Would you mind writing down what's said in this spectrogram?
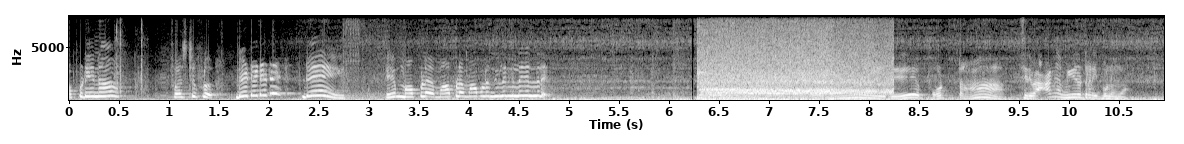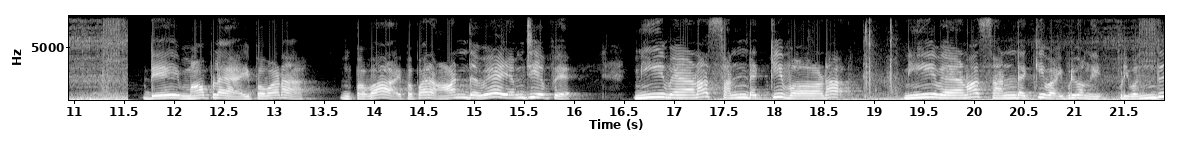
அப்படின்னா ஃபஸ்ட்டு ஃப்ளோர் டே டே டே, டே டேய். ஏ மாப்பிள மாப்பிள மாப்பிள நில்லு நில்லு. இது போட்டான் சரி வாங்க மீனு ட்ரை பண்ணுவோம். டேய் மாப்பிள இப்போ வாடா. இப்போ வா இப்போ பாரு ஆன் த வே எம்ஜிஎஃப் நீ வேணா சண்டைக்கு வாடா. நீ வேணா சண்டைக்கு வா. இப்படி வாங்க. இப்படி வந்து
